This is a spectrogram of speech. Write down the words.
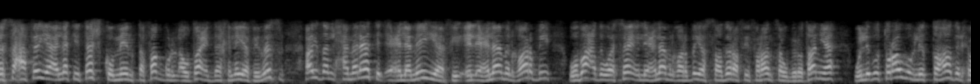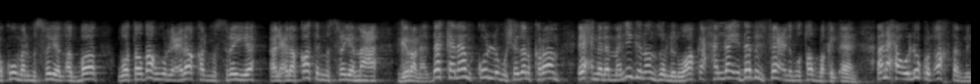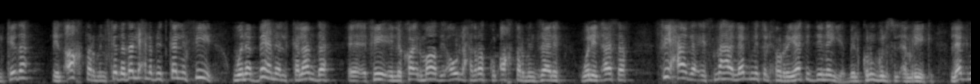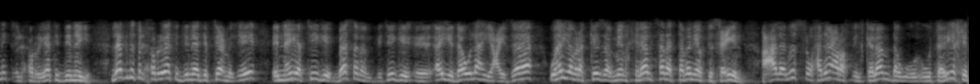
الصحفية التي تشكو من تفجر الأوضاع الداخلية في مصر أيضا الحملات الإعلامية في الإعلام الغربي وبعض وسائل الإعلام الغربية الصادرة في فرنسا وبريطانيا واللي بتروج لاضطهاد الحكومة المصرية الأقباط وتدهور العلاقة المصرية العلاقات المصرية مع جيرانها. ده كلام كله مشاهدينا الكرام. إحنا لما نيجي ننظر للواقع هنلاقي ده بالفعل مطبق الآن. أنا هقول لكم الأخطر من كده. الأخطر من كده ده اللي إحنا بنتكلم فيه ونبهنا للكلام ده في اللقاء الماضي أقول لحضراتكم الأخطر من ذلك وللأسف في حاجة اسمها لجنة الحريات الدينية بالكونجرس الأمريكي. لجنة الحريات الدينية. لجنة الحريات الدينية دي بتعمل إيه؟ إن هي بتيجي مثلا بتيجي أي دولة هي عايزاها وهي مركزة من خلال سنة 98 على مصر وهنعرف الكلام ده وتاريخ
